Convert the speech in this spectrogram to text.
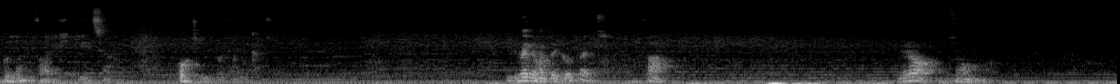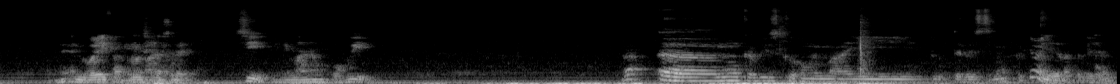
vogliamo fare chiarezza o ci riportiamo a casa? Dipende quanto è il compenso. Infatti. Però, insomma... E mi volevi far conoscere la sorella? Sì, mi rimane un po' qui. Ma eh, non capisco come mai tutte queste. Ma perché non gli hai dato vedere?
